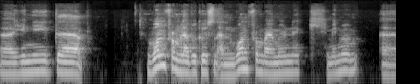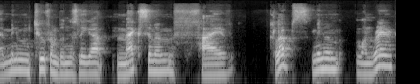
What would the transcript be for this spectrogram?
You need one from Leverkusen and one from Bayern Munich minimum. Uh, minimum two from Bundesliga, maximum five clubs, minimum one rare,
